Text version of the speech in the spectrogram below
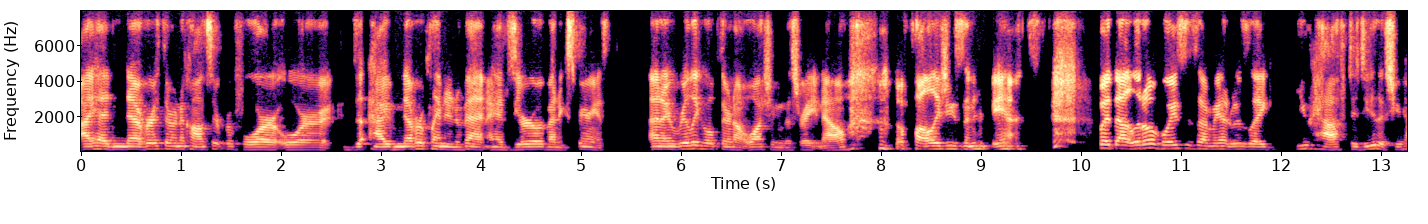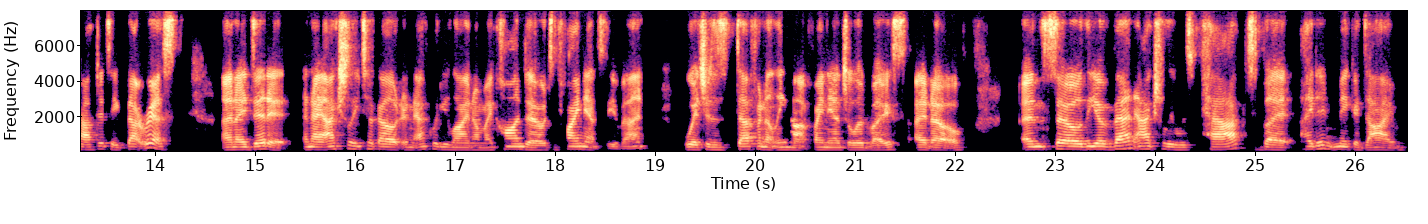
I had never thrown a concert before, or I've never planned an event. I had zero event experience. And I really hope they're not watching this right now. Apologies in advance. But that little voice inside my head was like, you have to do this. You have to take that risk. And I did it. And I actually took out an equity line on my condo to finance the event, which is definitely not financial advice. I know. And so the event actually was packed, but I didn't make a dime.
